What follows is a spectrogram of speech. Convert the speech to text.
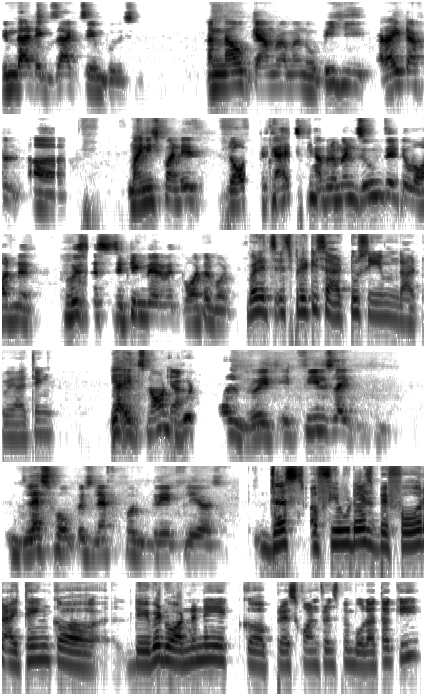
in that exact same position and now cameraman op he right after uh, manish pandey dropped the catch cameraman zooms into warner who's just sitting there with water bottle. but it's it's pretty sad to see him that way i think Yeah, it's not Yeah. good at all, bro. It, it feels like less hope is left for great players. Just a few days before I think David Warner ने एक प्रेस कॉन्फ्रेंस में बोला था कि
